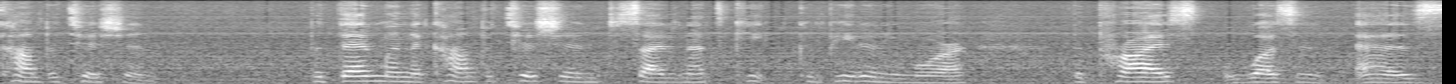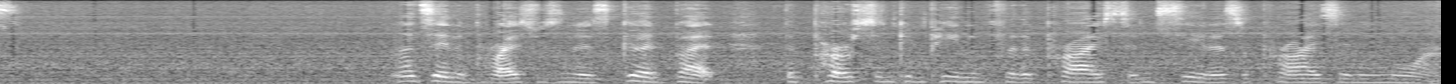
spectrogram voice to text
competition. But then when the competition decided not to keep compete anymore, the prize wasn't as let's say the prize wasn't as good, but the person competing for the prize didn't see it as a prize anymore.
